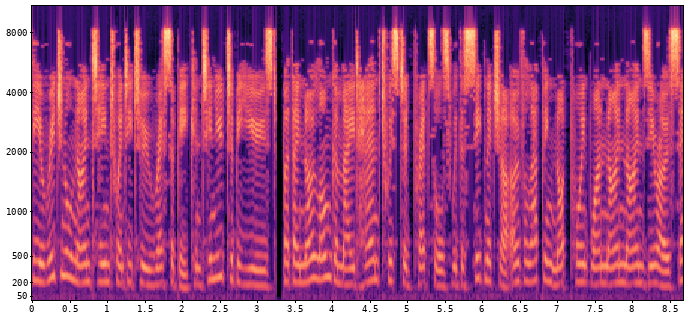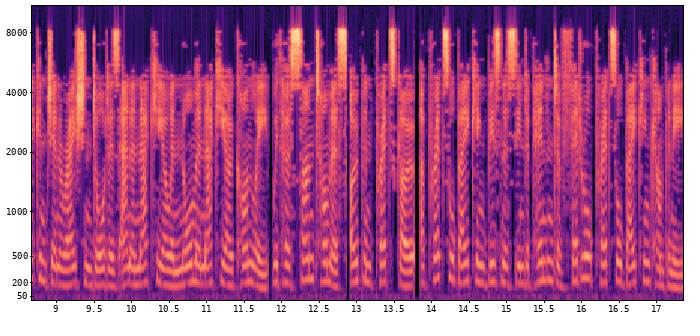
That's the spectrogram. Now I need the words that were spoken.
The original 1922 recipe continued to be used, but they no longer made hand-twisted pretzels with the signature overlapping knot. 1990 Second-generation daughters Anna Nacchio and Norma Nacchio Conley with her son Thomas opened Pretzco, a pretzel baking business independent of Federal Pretzel Baking Company.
